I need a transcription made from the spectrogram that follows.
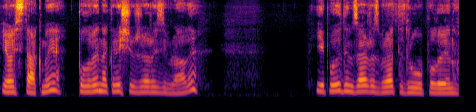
І ось так ми половину криші вже розібрали. І будемо зараз розбирати другу половину.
